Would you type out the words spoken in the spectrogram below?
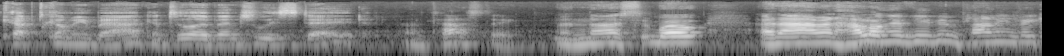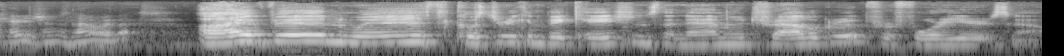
kept coming back until I eventually stayed. Fantastic. And nice. Well, and um, Aaron, how long have you been planning vacations now with us? I've been with Costa Rican Vacations, the NAMU travel group, for four years now.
